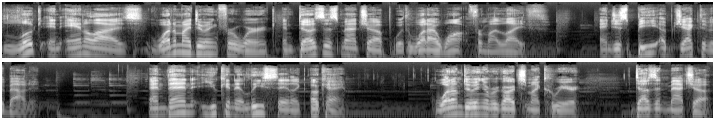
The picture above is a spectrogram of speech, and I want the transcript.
look and analyze what am i doing for work and does this match up with what i want for my life? And just be objective about it and then you can at least say like okay what i'm doing in regards to my career doesn't match up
